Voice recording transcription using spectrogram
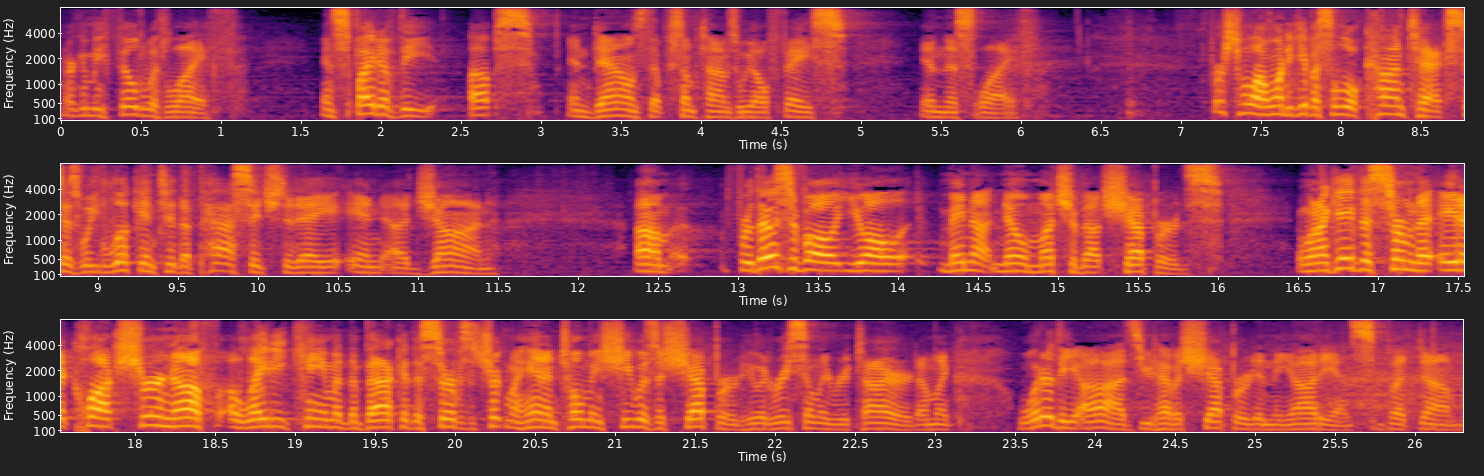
and are going to be filled with life in spite of the ups and downs that sometimes we all face in this life. First of all, I want to give us a little context as we look into the passage today in uh, John. Um, for those of all you all may not know much about shepherds, when I gave this sermon at 8 o'clock, sure enough, a lady came at the back of the service and shook my hand and told me she was a shepherd who had recently retired. I'm like, what are the odds you'd have a shepherd in the audience? But um,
